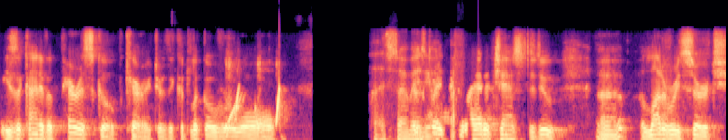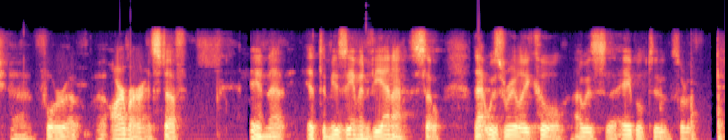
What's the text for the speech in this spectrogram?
He's a kind of a periscope character that could look over a wall. That's so It's amazing. great. I had a chance to do uh, a lot of research uh, for uh, armor and stuff in uh, at the museum in Vienna. So that was really cool. I was uh, able to sort of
